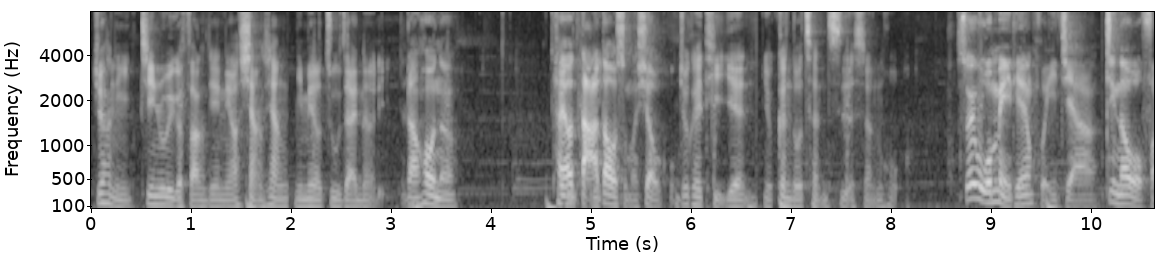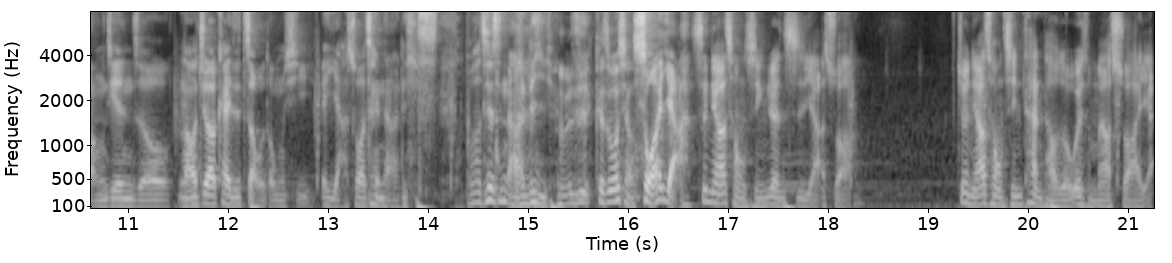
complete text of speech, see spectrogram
就像你进入一个房间，你要想象你没有住在那里，然后呢，他要达到什么效果？你就可以体验有更多层次的生活。所以我每天回家进到我房间之后，然后就要开始找东西。哎，牙刷在哪里？我不知道这是哪里，不是？可是我想刷牙，是你要重新认识牙刷，就你要重新探讨说为什么要刷牙。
